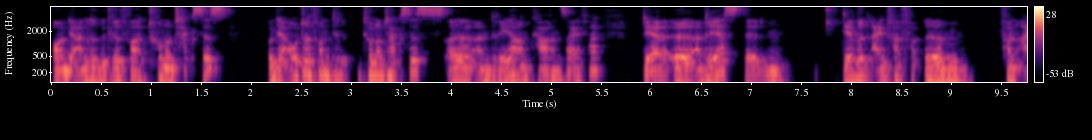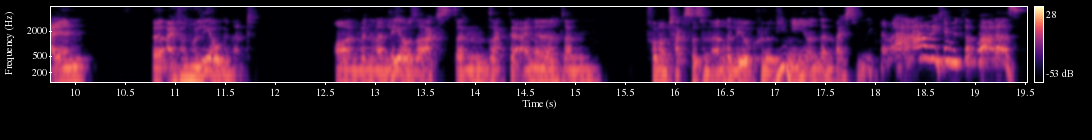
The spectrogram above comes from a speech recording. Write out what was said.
Und der andere Begriff war Turn und Taxis. Und der Autor von Tonotaxis, äh, Andrea und Karen Seifert, der äh, Andreas, der, der wird einfach ähm, von allen äh, einfach nur Leo genannt. Und wenn du dann Leo sagst, dann sagt der eine dann Tonotaxis und der andere Leo Colovini und dann weißt du nicht mehr, ah, welcher Begriff war das?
